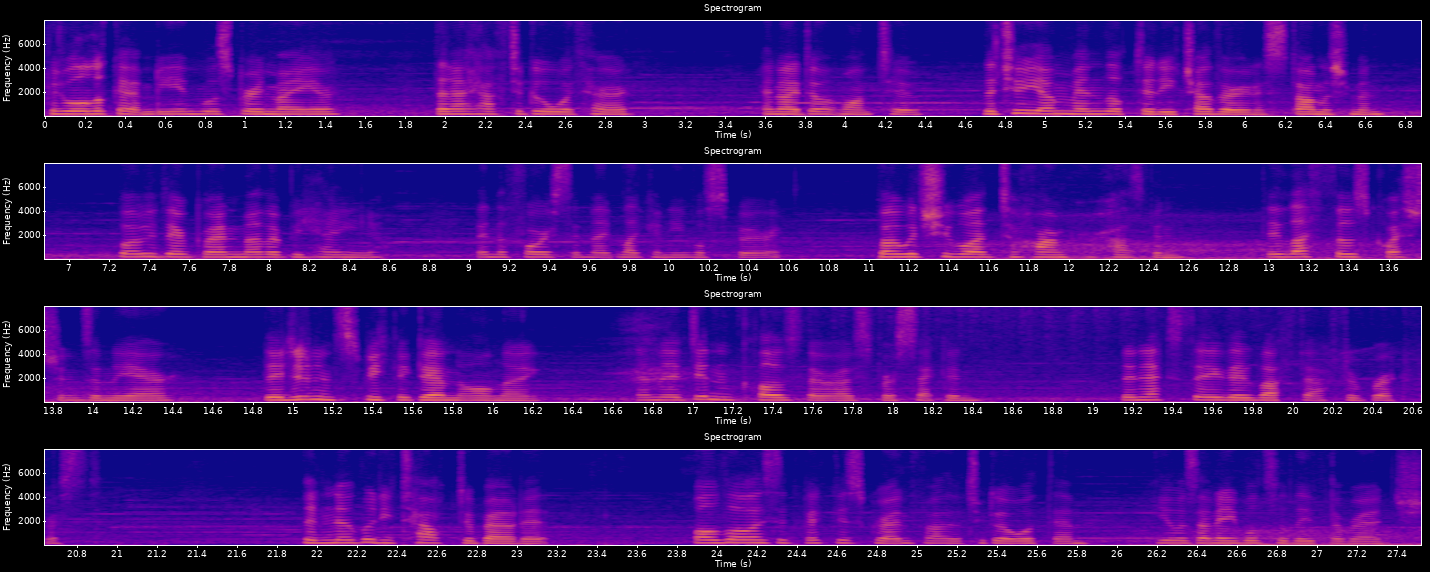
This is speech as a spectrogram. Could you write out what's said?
It will look at me and whisper in my ear, then I have to go with her, and I don't want to. The two young men looked at each other in astonishment. Why would their grandmother be hanging in the forest at night like an evil spirit? Why would she want to harm her husband? They left those questions in the air. They didn't speak again all night, and they didn't close their eyes for a second. The next day they left after breakfast. But nobody talked about it. Although Isaac begged his grandfather to go with them, he was unable to leave the ranch.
